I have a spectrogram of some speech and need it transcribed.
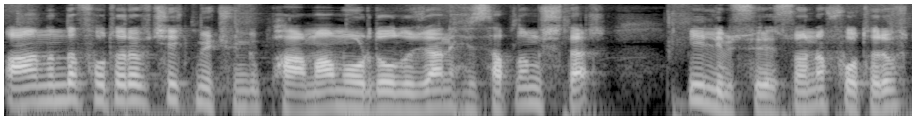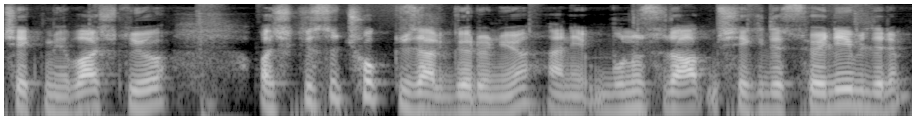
Anında fotoğrafı çekmiyor çünkü parmağım orada olacağını hesaplamışlar. Belli bir süre sonra fotoğrafı çekmeye başlıyor. Açıkçası çok güzel görünüyor. Hani bunu rahat bir şekilde söyleyebilirim.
